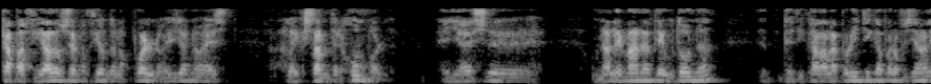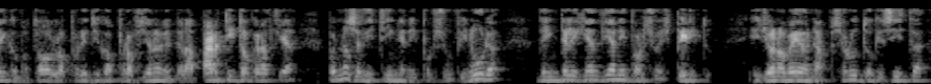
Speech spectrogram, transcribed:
capacidad de observación de los pueblos. Ella no es Alexander Humboldt, ella es eh, una alemana teutona eh, dedicada a la política profesional y como todos los políticos profesionales de la partitocracia, pues no se distingue ni por su finura de inteligencia ni por su espíritu. Y yo no veo en absoluto que exista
